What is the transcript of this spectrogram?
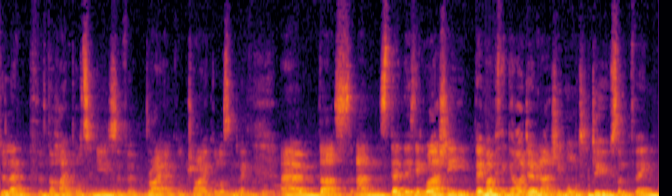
the length of the hypotenuse of a right angled triangle or something. Um, that's and then they think, well, actually, they might be thinking, oh, I don't actually want to do something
